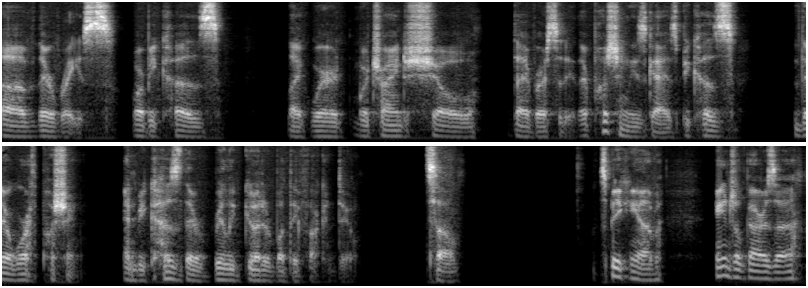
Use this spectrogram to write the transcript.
of their race or because like we're we're trying to show diversity. They're pushing these guys because they're worth pushing and because they're really good at what they fucking do. So, speaking of, Angel Garza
